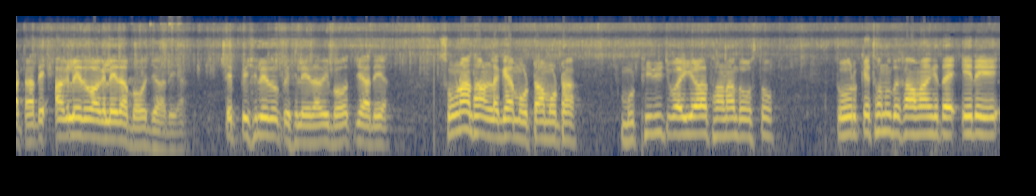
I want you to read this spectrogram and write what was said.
ਘੱਟ ਆ ਤੇ ਅਗਲੇ ਤੋਂ ਅਗਲੇ ਦਾ ਬਹੁਤ ਜ਼ਿਆਦਾ ਆ। ਤੇ ਪਿਛਲੇ ਤੋਂ ਪਿਛਲੇ ਦਾ ਵੀ ਬਹੁਤ ਜ਼ਿਆਦਾ ਆ। ਸੋਹਣਾ ਥਣ ਲੱਗਿਆ ਮੋਟਾ ਮੋਟਾ ਮੁੱਠੀ ਦੀ ਚਵਾਈ ਵਾਲਾ ਥਾਣਾ ਦੋਸਤੋ। ਤੋਰ ਕੇ ਤੁਹਾਨੂੰ ਦਿਖਾਵਾਂਗੇ ਤਾਂ ਇਹਦੇ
